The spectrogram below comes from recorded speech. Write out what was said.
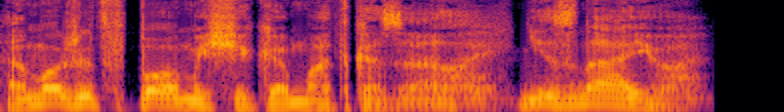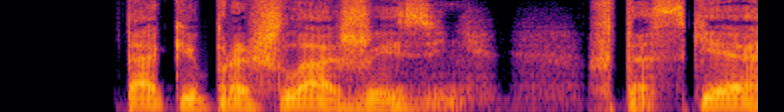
А может, в помощи кому отказал. Не знаю. Так и прошла жизнь. В тоске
